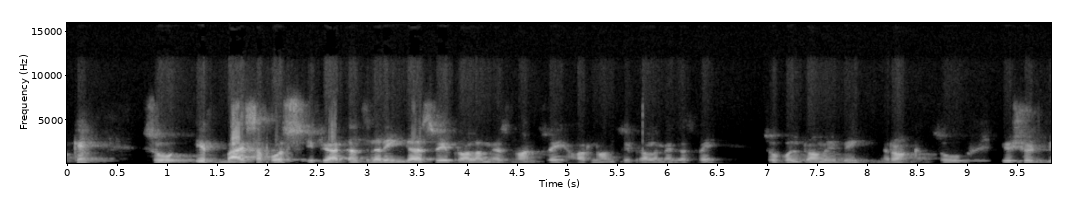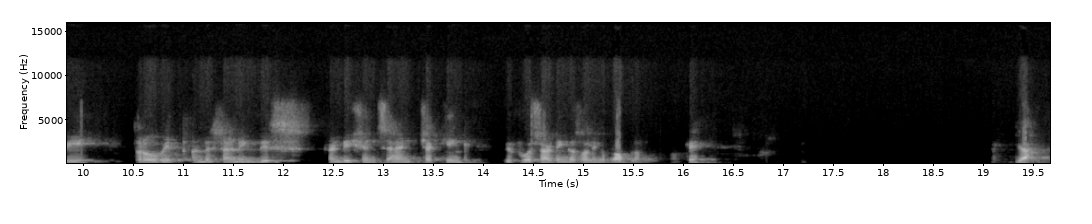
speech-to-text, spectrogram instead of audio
Okay. So if by suppose if you are considering the sway problem as non-sway or non-sway problem as a sway, so whole problem will be wrong. So you should be thorough with understanding these conditions and checking before starting a solving a problem. Okay. Yeah.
